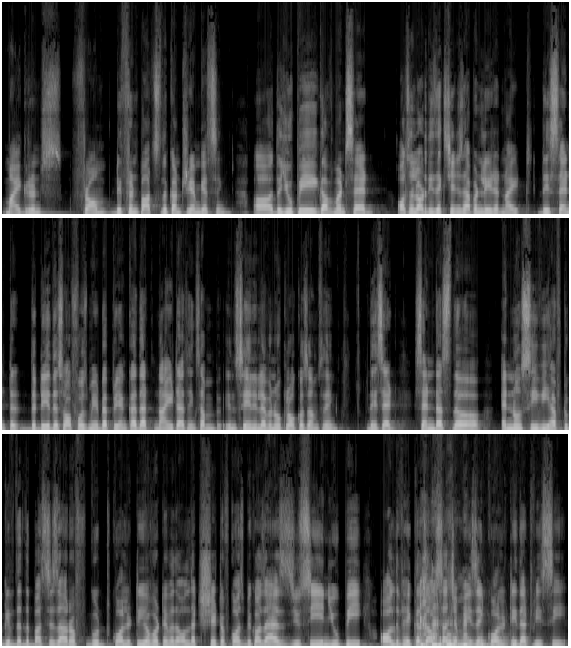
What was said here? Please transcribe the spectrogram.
migrants from different parts of the country, I'm guessing. Uh, the UP government said also, a lot of these exchanges happened late at night. They sent the day this offer was made by Priyanka that night, I think some insane 11 o'clock or something. They said, send us the NOC. We have to give that the buses are of good quality or whatever, all that shit, of course, because as you see in UP, all the vehicles are of such amazing quality that we see.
